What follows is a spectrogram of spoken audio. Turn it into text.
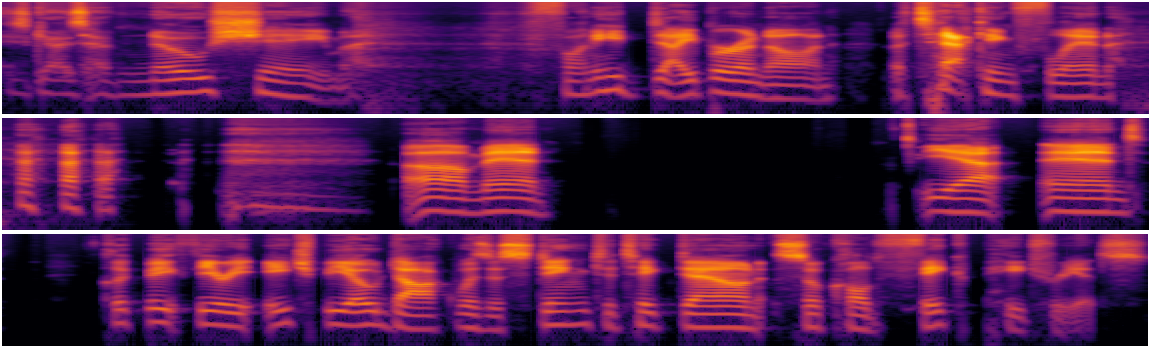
These guys have no shame. Funny diaper anon attacking Flynn. oh man. Yeah, and clickbait theory HBO doc was a sting to take down so-called fake patriots.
